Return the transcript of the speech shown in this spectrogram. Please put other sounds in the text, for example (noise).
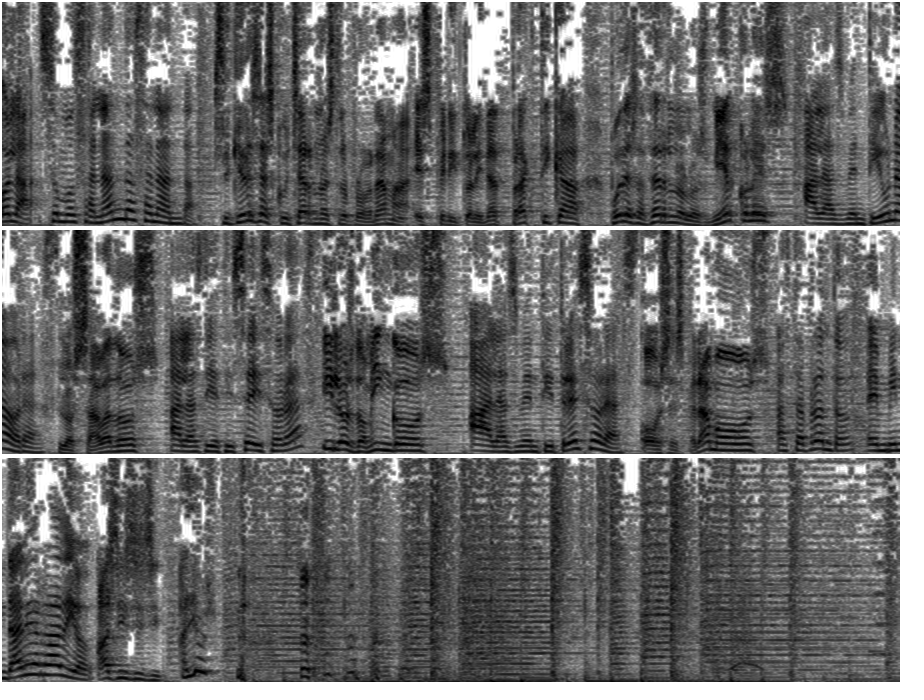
Hola, somos Sananda Sananda. Si quieres escuchar nuestro programa Espiritualidad Práctica, puedes hacerlo los miércoles, A las 21 horas, los sábados a las 16 horas, y los domingos. a las 23 horas. ¡Os esperamos! Hasta pronto, en Mindalia Radio. Ah, sí, sí, sí. Adiós. (laughs)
